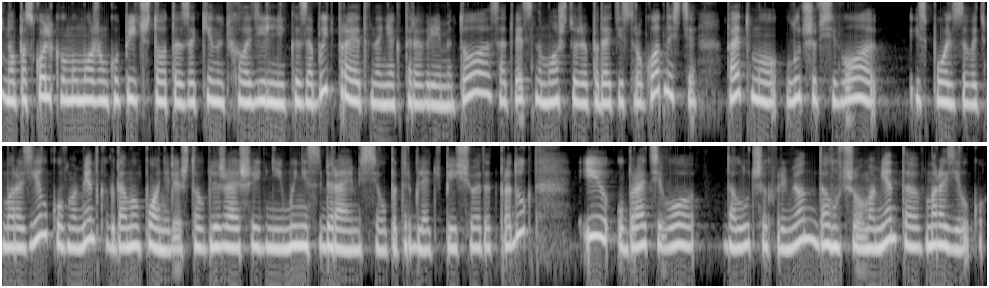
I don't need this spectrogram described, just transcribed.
Но поскольку мы можем купить что-то, закинуть в холодильник и забыть про это на некоторое время, то, соответственно, может уже подойти срок годности. Поэтому лучше всего использовать морозилку в момент, когда мы поняли, что в ближайшие дни мы не собираемся употреблять в пищу этот продукт, и убрать его до лучших времен, до лучшего момента в морозилку.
